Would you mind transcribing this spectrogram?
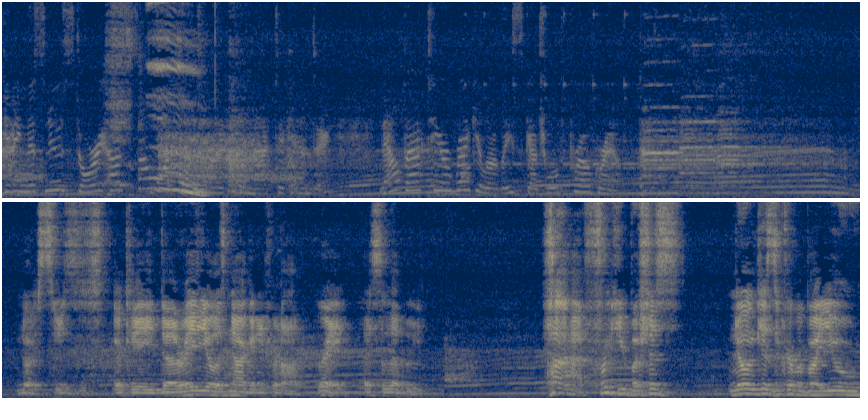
giving this news story a somewhat hmm. anticlimactic ending. Now back to your regularly scheduled program. No, it's, it's, it's- okay, the radio is not gonna turn on. Great, that's lovely. Ha ha, frick you, bushes. No one gives a crap about you.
